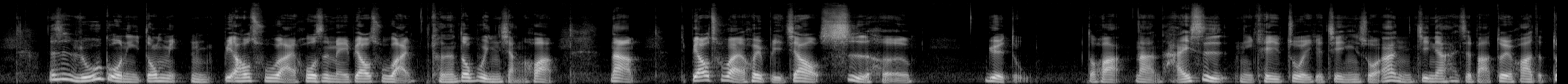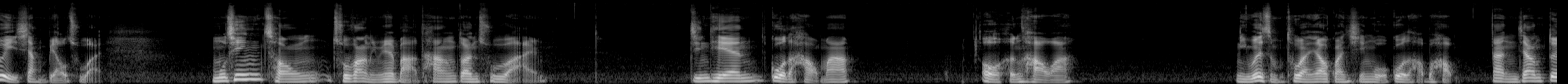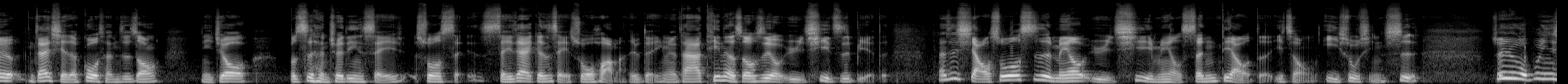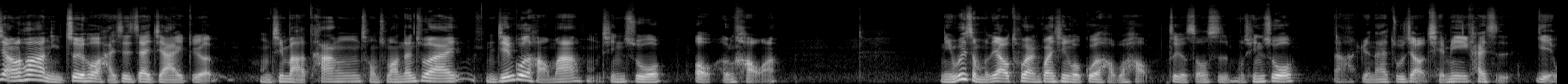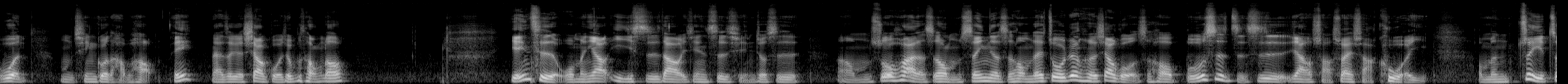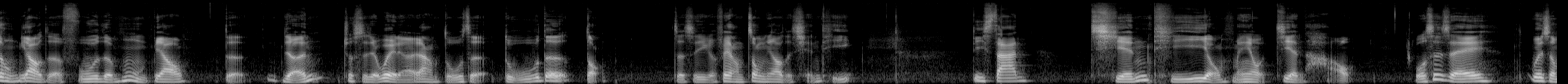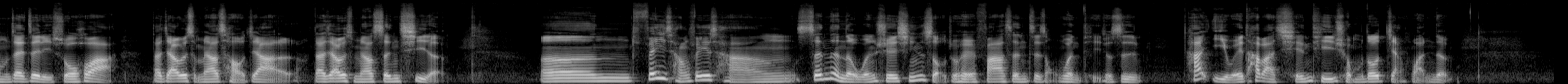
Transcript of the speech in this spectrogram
但是如果你都没嗯标出来，或是没标出来，可能都不影响的话，那标出来会比较适合阅读的话，那还是你可以做一个建议说，啊，你尽量还是把对话的对象标出来。母亲从厨房里面把汤端出来，今天过得好吗？哦，很好啊。你为什么突然要关心我过得好不好？那你这样对你在写的过程之中，你就不是很确定谁说谁谁在跟谁说话嘛，对不对？因为大家听的时候是有语气之别的，但是小说是没有语气、没有声调的一种艺术形式，所以如果不影响的话，你最后还是再加一个母亲把汤从厨房端出来，你今天过得好吗？母亲说：“哦，很好啊。”你为什么要突然关心我过得好不好？这个时候是母亲说。啊，原来主角前面一开始也问母亲过得好不好？诶，那这个效果就不同喽。因此，我们要意识到一件事情，就是啊，我们说话的时候，我们声音的时候，我们在做任何效果的时候，不是只是要耍帅耍酷而已。我们最重要的服务的目标的人，就是为了让读者读得懂，这是一个非常重要的前提。第三。前提有没有建好？我是谁？为什么在这里说话？大家为什么要吵架了？大家为什么要生气了？嗯，非常非常生冷的文学新手就会发生这种问题，就是他以为他把前提全部都讲完了，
